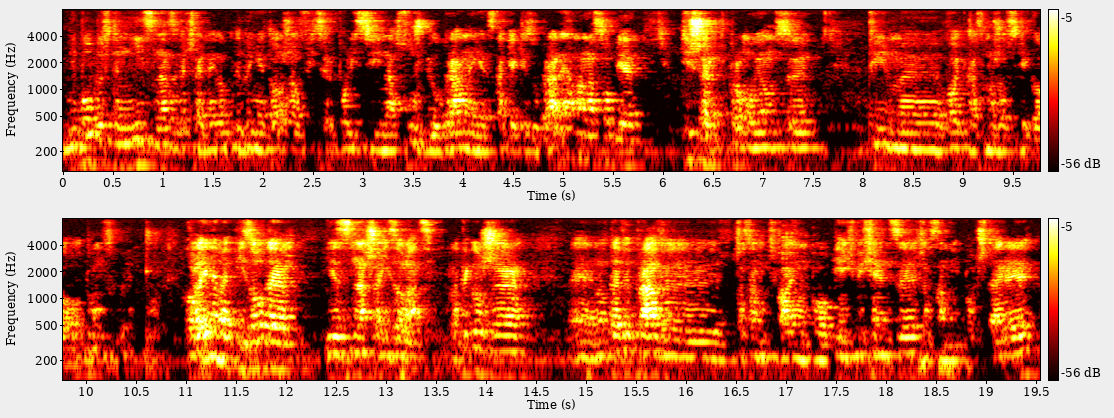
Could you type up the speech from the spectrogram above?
Nie byłoby w tym nic nadzwyczajnego, gdyby nie to, że oficer policji na służbie ubrany jest tak, jak jest ubrany, a ma na sobie t-shirt promujący film Wojtka Smarzowskiego Dom Kolejnym epizodem jest nasza izolacja, dlatego że E, no te wyprawy czasami trwają po 5 miesięcy, czasami po 4.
